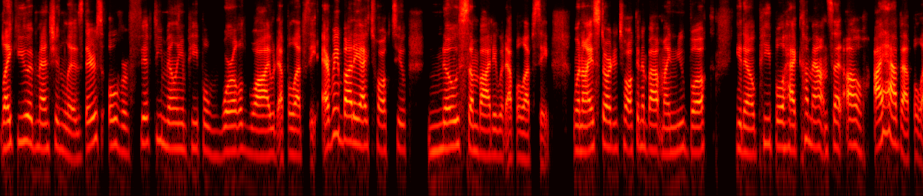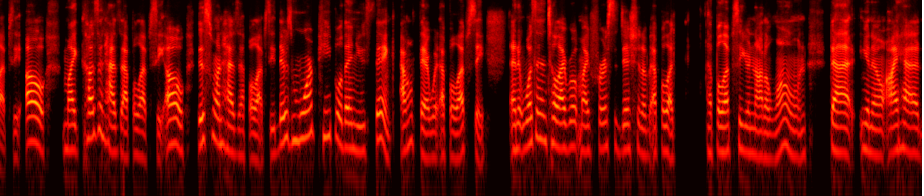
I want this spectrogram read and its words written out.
Like you had mentioned, Liz, there's over 50 million people worldwide with epilepsy. Everybody I talk to knows somebody with epilepsy. When I started talking about my new book, you know, people had come out and said, oh, I have epilepsy. Oh, my cousin has epilepsy. Oh, this one has epilepsy. There's more people than you think out there with epilepsy. And it wasn't until I wrote my first edition of epilepsy epilepsy you're not alone that you know i had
